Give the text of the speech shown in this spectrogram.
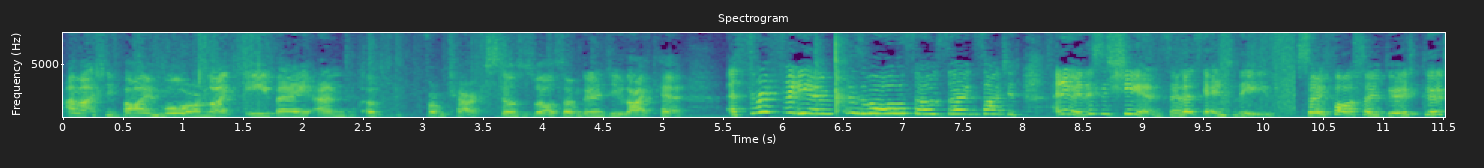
I'm actually buying more on like eBay and uh, from charity stores as well, so I'm going to do like a, a thrift video as well, so I'm so excited. Anyway, this is Shein, so let's get into these. So far so good, good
